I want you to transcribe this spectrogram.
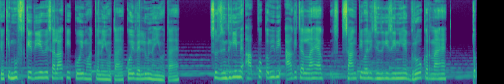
क्योंकि मुफ़्त के दिए हुए सलाह की कोई महत्व नहीं होता है, कोई वैल्यू नहीं होता है। सो ज़िंदगी में आपको कभी भी आगे चलना है शांति वाली ज़िंदगी जीनी है ग्रो करना है तो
